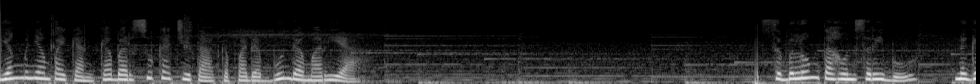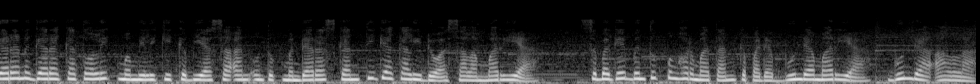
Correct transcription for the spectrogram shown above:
yang menyampaikan kabar sukacita kepada Bunda Maria. Sebelum tahun 1000, negara-negara Katolik memiliki kebiasaan untuk mendaraskan tiga kali doa salam Maria, sebagai bentuk penghormatan kepada Bunda Maria, Bunda Allah.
